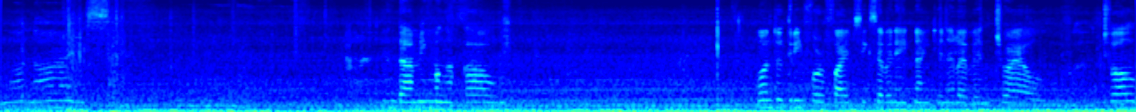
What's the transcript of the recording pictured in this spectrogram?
Wow, nice. Ang daming mga cow. 1, 2, 3, 4, 5, 6, 7, 8, 9, 10, 11, 12. 12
